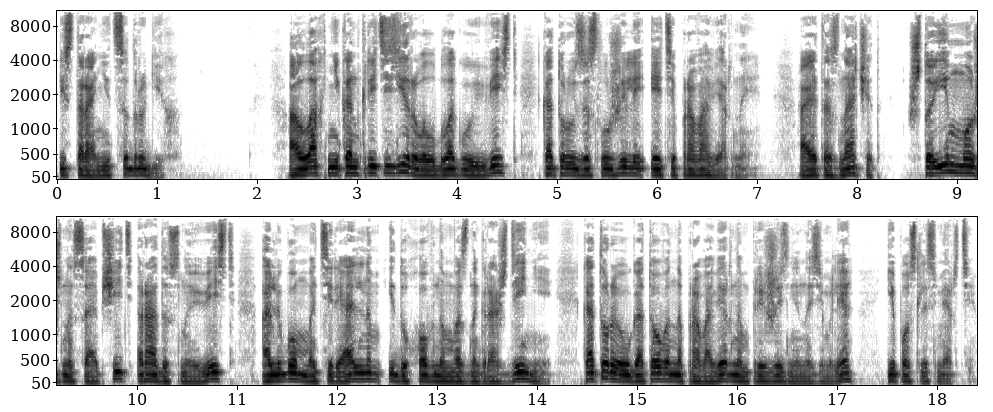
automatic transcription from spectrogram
и сторониться других. Аллах не конкретизировал благую весть, которую заслужили эти правоверные. А это значит, что им можно сообщить радостную весть о любом материальном и духовном вознаграждении, которое уготовано правоверным при жизни на земле и после смерти.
